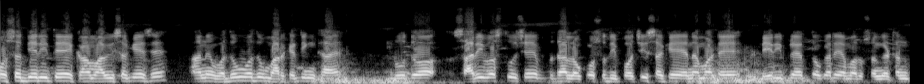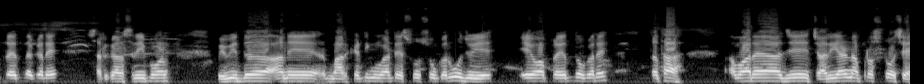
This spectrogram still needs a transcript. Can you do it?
ઔષધીય રીતે કામ આવી શકે છે અને વધુમાં વધુ માર્કેટિંગ થાય. દૂધ સારી વસ્તુ છે, બધા લોકો સુધી પહોંચી શકે, એના માટે ડેરી પ્રયત્નો કરે, અમારું સંગઠન પ્રયત્ન કરે, સરકારશ્રી પણ વિવિધ અને માર્કેટિંગ માટે શું શું કરવું જોઈએ એવા પ્રયત્નો કરે તથા અમારા જે ચારિયાળના પ્રશ્નો છે,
